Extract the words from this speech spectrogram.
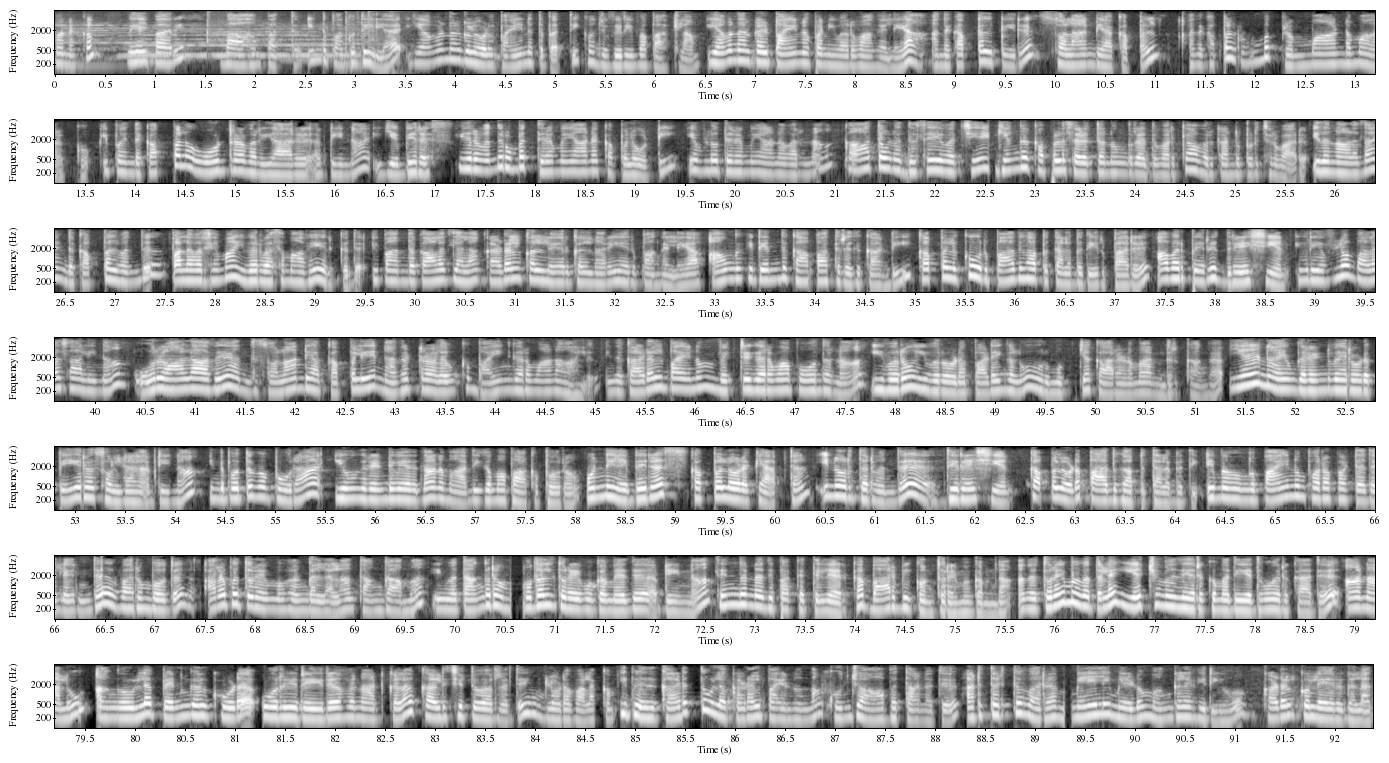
வணக்கம். வேள்பாரி பாகம் பத்து. இந்த பகுதியில யவனர்களோட பயணத்தை பத்தி கொஞ்சம் விரிவா பார்க்கலாம். யவனர்கள் பயணம் பண்ணி வருவாங்க இல்லையா? அந்த கப்பல் பேரு சொலாண்டியா கப்பல். அந்த கப்பல் ரொம்ப பிரம்மாண்டமா இருக்கும். இப்போ இந்த கப்பலை ஓட்டுறவர் யாரு அப்படின்னா எபிரஸ். இவர் வந்து ரொம்ப திறமையான கப்பலை ஓட்டி எவ்வளவு திறமையானவர்னா காத்தோட திசையை வச்சு எங்க கப்பலை செலுத்தணுங்கிறது வரைக்கும் அவர் கண்டுபிடிச்சிருவாரு. இதனாலதான் இந்த கப்பல் வந்து பல வருஷமா இவர் வசமாவே இருக்குது. இப்ப அந்த காலத்துல எல்லாம் கடல் கொள்ளையர்கள் நிறைய இருப்பாங்க இல்லையா? அவங்க கிட்ட இருந்து காப்பாத்துறதுக்காண்டி கப்பலுக்கு ஒரு பாதுகாப்பு தளபதி இருப்பாரு. அவர் பேரு திரேஷியன். இவர் எவ்வளவு பலசாலினா ஒரு ஆளாவே அந்த சொலாண்டியா கப்பலையே நகட்டுற அளவுக்கு பயங்கரமான ஆளு. இந்த கடல் பயணம் வெற்றிகரமா போகுதுன்னா இவரும் இவரோட படைகளும் ஒரு முக்கிய காரணமா இருந்திருக்காங்க. ஏன் நான் இவங்க ரெண்டு பேரோட பேரை சொல்றேன் அப்படின்னா இந்த புத்தகம் பூரா இவங்க ரெண்டு பேரை தான் நம்ம அதிகமா பார்க்க போறோம். ஒன்னு எபிரஸ் கப்பலோட கேப்டன். இன்னொருத்தர் வந்து திரேஷியன். கப்பலோட பாதுகாப்பு தளபதி. இப்ப இவங்க பயணம் புறப்பட்டதுல இருந்து வரும்போது அரபு துறைமுகங்கள் எல்லாம் தங்காம இவங்க தங்குற முதல் துறைமுகம் எது அப்படின்னா சிந்து நதி பக்கத்துல இருக்க பார்பிகோன் துறைமுகம் தான். அந்த துறைமுகத்துல ஏற்றுமதி இறக்குமதி எதுவும் இருக்காது. ஆனாலும் அங்க உள்ள பெண்கள் கூட ஒரு இரவு நாட்களா கழிச்சிட்டு வர்றது இவங்களோட வழக்கம். இப்ப இதுக்கு அடுத்து உள்ள கடல் பயணம் தான் கொஞ்சம் ஆபத்தானது. அடுத்தடுத்து வர மேலிமேடும் மங்களகிரியும் கடல்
